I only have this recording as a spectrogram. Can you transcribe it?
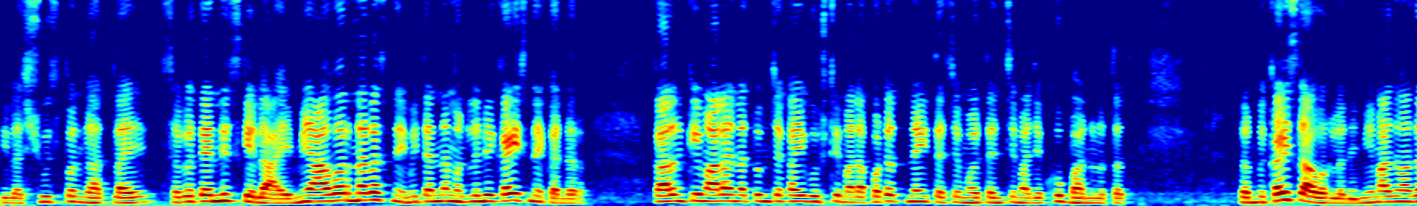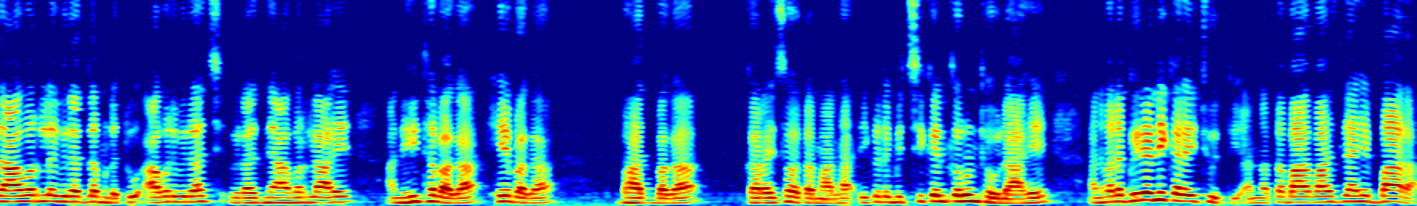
तिला शूज पण घातला आहे सगळं त्यांनीच केलं आहे. मी आवरणारच नाही. मी त्यांना म्हटलं मी काहीच नाही करणार. कारण की मला ना तुमच्या काही गोष्टी मला पटत नाही. त्याच्यामुळे त्यांचे माझे खूप भांडण होतात. तर मी काहीच आवरलं नाही. मी माझं माझं आवरलं विराजला म्हणलं तू आवर विराज विराजने आवरला आहे. आणि इथं बघा हे बघा भात बघा करायचा होता मला. इकडे मी चिकन करून ठेवलं आहे आणि मला बिर्याणी करायची होती आणि आता बा वाजले आहे बारा.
